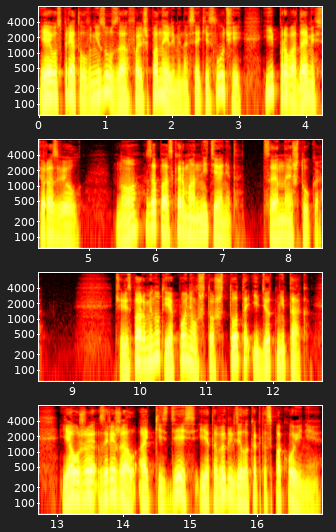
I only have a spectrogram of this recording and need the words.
Я его спрятал внизу за фальшпанелями на всякий случай и проводами все развел. Но запас карман не тянет. Ценная штука. Через пару минут я понял, что что-то идет не так. Я уже заряжал Акки здесь, и это выглядело как-то спокойнее.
